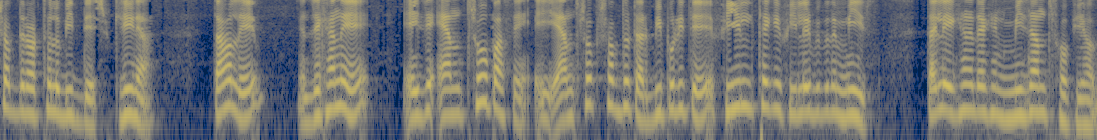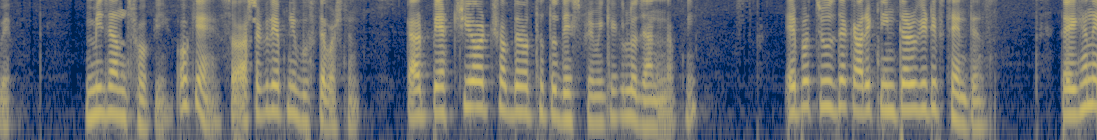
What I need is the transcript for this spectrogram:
শব্দের অর্থ হলো বিদ্বেষ, ঘৃণা। তাহলে যেখানে এই যে অ্যান্থ্রোপ আছে, এই অ্যান্থ্রোপ শব্দটার বিপরীতে ফিল থেকে ফিলের বিপরীতে মিস তাইলে এখানে দেখেন মিজানথ্রোপি হবে। মিজানথ্রোপি ওকে সো আশা করি আপনি বুঝতে পারছেন। কার প্যাট্রিয়ট শব্দের অর্থ তো দেশপ্রেমিক, এগুলো জানেন আপনি। এরপর choose the correct interrogative sentence তো এখানে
